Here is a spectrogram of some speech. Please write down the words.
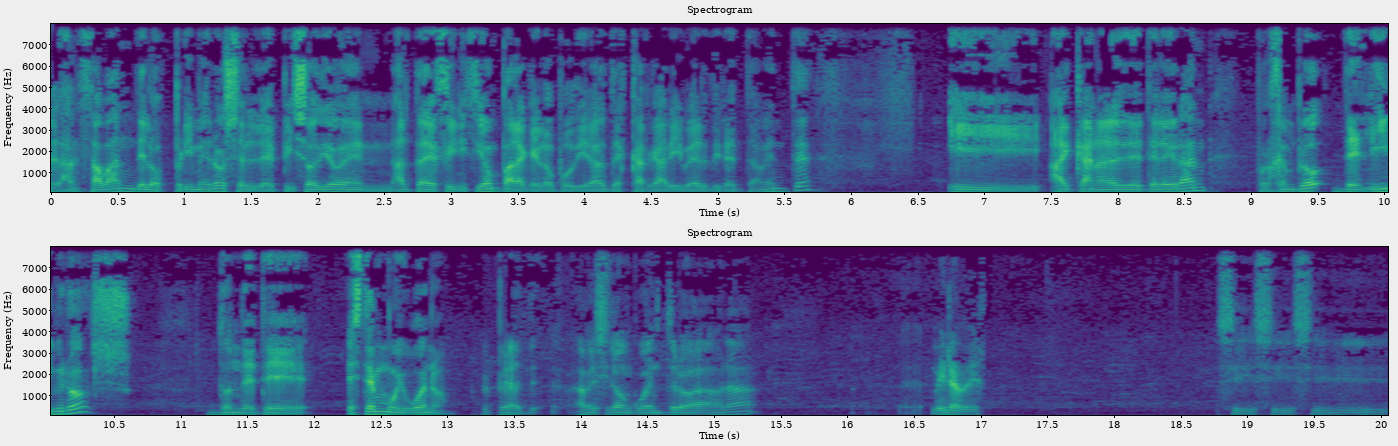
lanzaban de los primeros el episodio en alta definición para que lo pudieras descargar y ver directamente. Y hay canales de Telegram, por ejemplo, de libros donde te... Este es muy bueno. Espérate, a ver si lo encuentro ahora. Mira, a ver. Sí, sí, sí.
